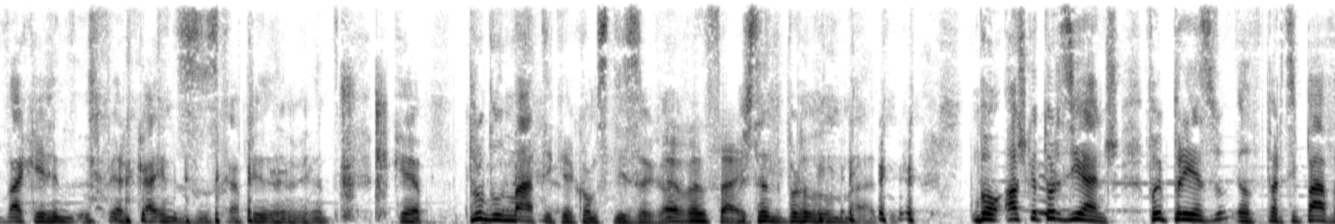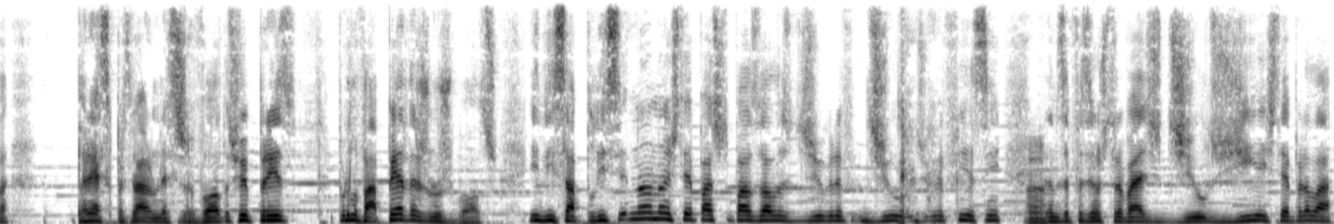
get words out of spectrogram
vai cair, em- espero que caia em desuso rapidamente, porque é problemática, como se diz agora. Avançai. Bastante problemática. Bom, aos 14 anos foi preso, ele participava. Parece que participava nessas revoltas, foi preso por levar pedras nos bolsos. E disse à polícia: Não, não, isto é para as, para as aulas de geografia, de geo- de geografia assim, estamos a fazer uns trabalhos de geologia, isto é para lá.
